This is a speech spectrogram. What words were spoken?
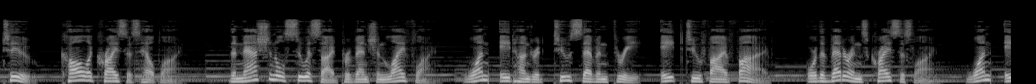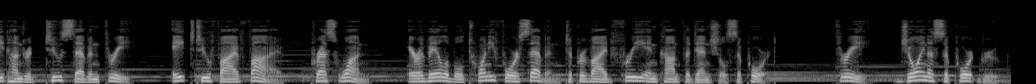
2. Call a crisis helpline. The National Suicide Prevention Lifeline, 1 800 273 8255, or the Veterans Crisis Line, 1 800 273 8255, press 1 are available 24 7 to provide free and confidential support. 3. Join a support group.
